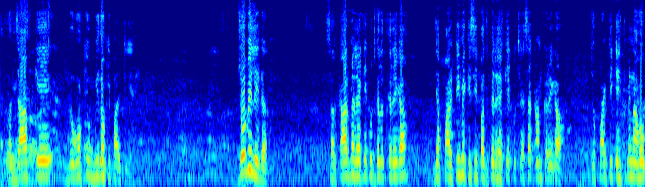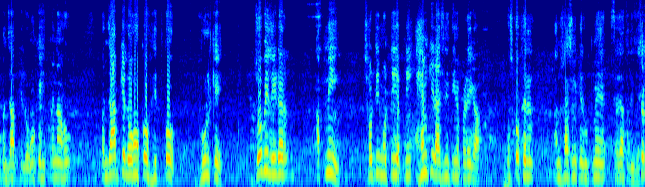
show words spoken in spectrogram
पंजाब के लोगों की उम्मीदों की पार्टी है। जो भी लीडर सरकार में रह के कुछ गलत करेगा या पार्टी में किसी पद पर रह के कुछ ऐसा काम करेगा जो पार्टी के हित में ना हो, पंजाब के लोगों के हित में ना हो, पंजाब के लोगों को हित को भूल के जो भी लीडर अपनी छोटी मोटी अपनी अहम की राजनीति में पड़ेगा, उसको फिर अनुशासन के रूप में सजा तो दी जाए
